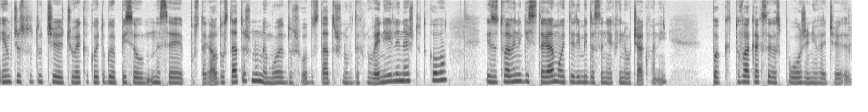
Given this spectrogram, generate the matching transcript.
Имам чувството, че човека, който го е писал, не се е постарал достатъчно, не му е дошло достатъчно вдъхновение или нещо такова. И затова винаги се старая моите рими да са някакви неочаквани. Пък това как са разположени вече.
